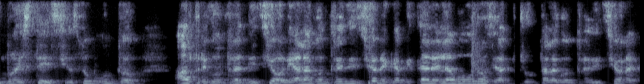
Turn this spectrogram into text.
noi stessi. A questo punto, altre contraddizioni. Alla contraddizione capitale lavoro si è aggiunta la contraddizione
